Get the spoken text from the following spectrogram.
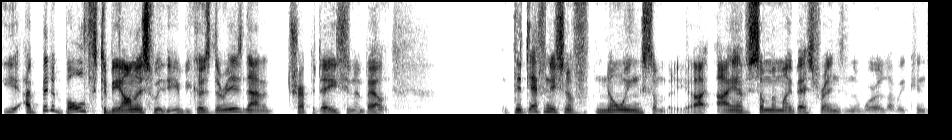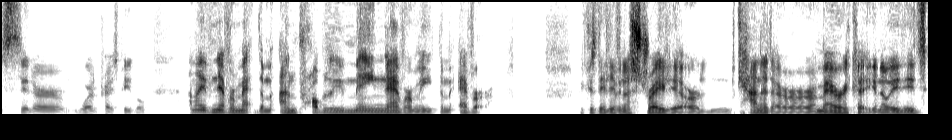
Yeah, a bit of both, to be honest with you, because there is that trepidation about the definition of knowing somebody. I, I have some of my best friends in the world I would consider WordPress people, and I've never met them and probably may never meet them ever because they live in Australia or Canada or America. You know, it, it's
